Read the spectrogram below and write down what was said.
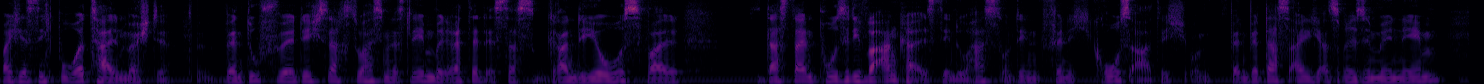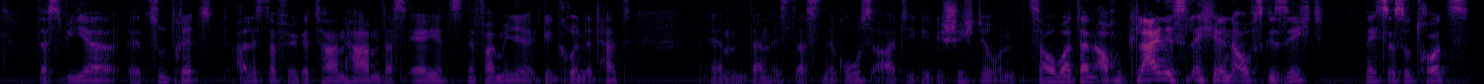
weil ich es nicht beurteilen möchte. Wenn du für dich sagst, du hast mir das Leben gerettet, ist das grandios, weil das dein positiver Anker ist, den du hast und den finde ich großartig. Und wenn wir das eigentlich als Resümee nehmen, dass wir äh, zu dritt alles dafür getan haben, dass er jetzt eine Familie gegründet hat, ähm, dann ist das eine großartige Geschichte und zaubert dann auch ein kleines Lächeln aufs Gesicht. Nichtsdestotrotz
